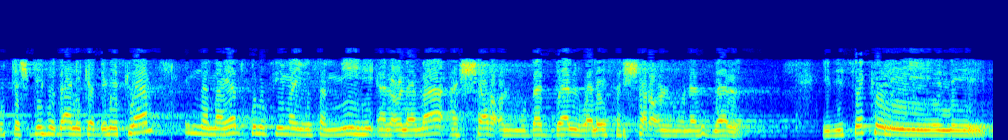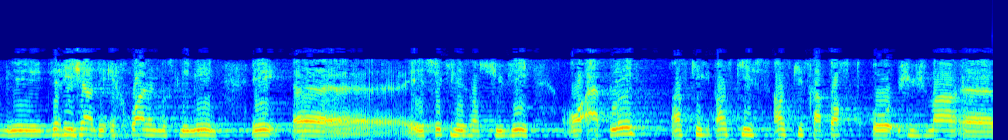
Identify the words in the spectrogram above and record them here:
وتشبيه ذلك بالإسلام إنما يدخل فيما يسميه العلماء الشرع المبدل وليس الشرع المنزل Il dit ce que les, les, les dirigeants des Ikhwan al-Muslimin et, euh, et ceux qui les ont suivis ont appelé en ce qui, en ce qui, en ce qui se rapporte au jugement euh,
